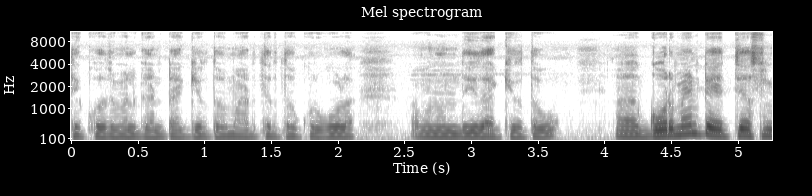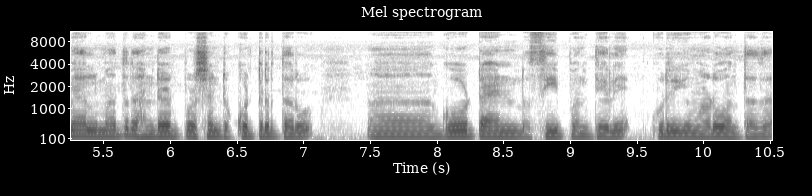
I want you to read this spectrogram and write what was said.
ತಿಕ್ಕೋದ ಮೇಲೆ ಗಂಟು ಹಾಕಿರ್ತಾವೆ, ಮಾಡ್ತಿರ್ತಾವೆ, ಕುರುಗೋಳ ಒಂದೊಂದು ಇದು ಹಾಕಿರ್ತಾವೆ. ಗೋರ್ಮೆಂಟ್ ಎಚ್ ಎಸ್ ಮೇಲೆ ಮಾತ್ರ ಹಂಡ್ರೆಡ್ ಪರ್ಸೆಂಟ್ ಕೊಟ್ಟಿರ್ತಾರೆ. ಗೋಟ್ ಆ್ಯಂಡ್ ಸೀಪ್ ಅಂತೇಳಿ ಕುರಿಗೆ ಮಾಡುವಂಥದ್ದು.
